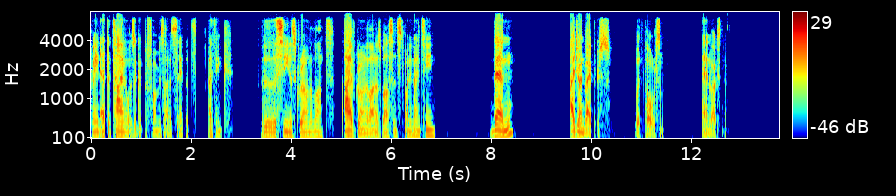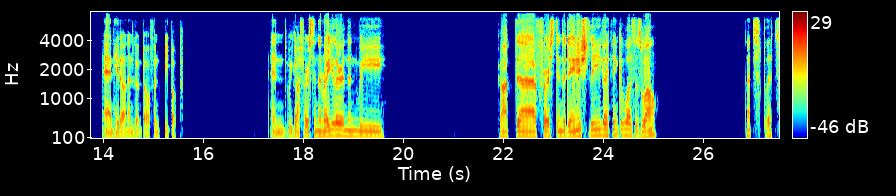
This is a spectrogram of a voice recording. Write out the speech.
I mean at the time it was a good performance I would say, but I think the, the scene has grown a lot. I've grown a lot as well since 2019. Then I joined Vipers with Poulsen and Voxner and Hidon and Lundorf and Bebop and we got first in the regular, and then we got uh, first in the Danish league, I think it was as well. That split,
